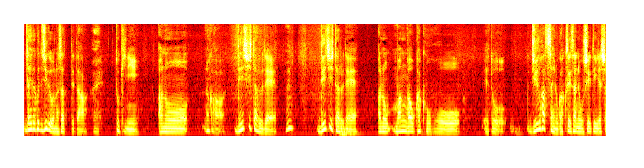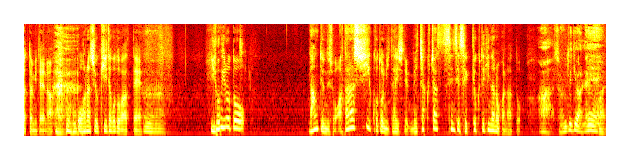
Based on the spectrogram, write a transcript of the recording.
大学で授業をなさってたはい。時に、あの、なんか、デジタルでん、デジタルで、あの、漫画を描く方法を、えっと、18歳の学生さんに教えていらっしゃったみたいな お話を聞いたことがあって。いろいろと、なんて言うんでしょう、新しいことに対してめちゃくちゃ先生積極的なのかなと。ああ、その時はね、はい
